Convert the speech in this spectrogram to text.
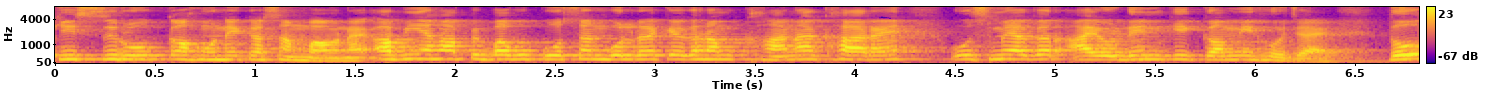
किस रोग का होने का संभावना है? अब यहाँ पे बाबू क्वेश्चन बोल रहे हैं कि अगर हम खाना खा रहे हैं, उसमें अगर आयोडीन की कमी हो जाए तो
